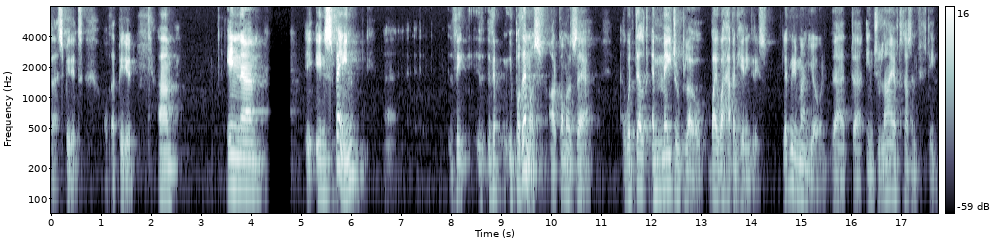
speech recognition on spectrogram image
uh, spirit of that period. Um, in um, in Spain, the, the Podemos, our comrades there, were dealt a major blow by what happened here in Greece. Let me remind you that uh, in July of 2015,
